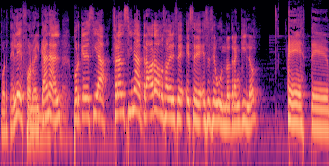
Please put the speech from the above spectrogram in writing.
por teléfono, Por- el canal, porque decía Fran Sinatra. Ahora vamos a ver ese, ese, ese segundo, tranquilo. Este.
